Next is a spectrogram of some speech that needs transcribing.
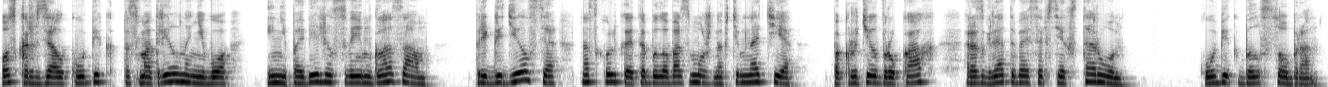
Оскар взял кубик, посмотрел на него и не поверил своим глазам. Пригляделся, насколько это было возможно в темноте, покрутил в руках, разглядывая со всех сторон. Кубик был собран.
